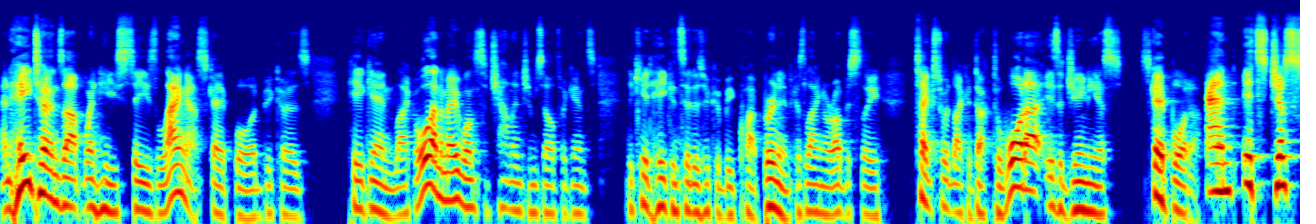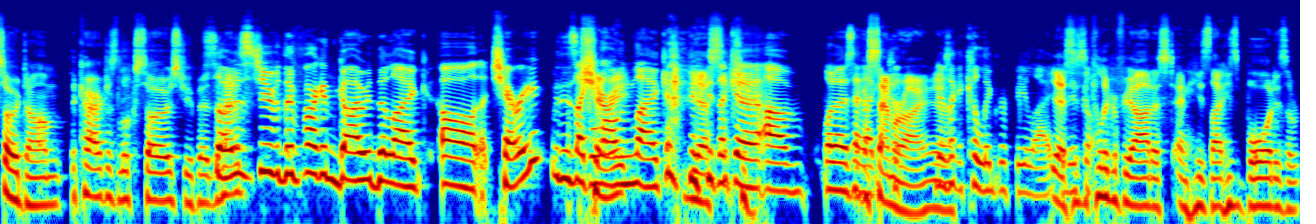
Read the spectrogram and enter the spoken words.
And he turns up when he sees Langa skateboard because he, again, like all anime, wants to challenge himself against the kid he considers who could be quite brilliant because Langa obviously takes to it like a duck to water, is a genius skateboarder. And it's just so dumb. The characters look so stupid. So stupid. The fucking guy with the like, oh, like cherry with his like Cherry. long, like, Yes, he's like a, um, what do I say? like a samurai. There's yeah. like a calligraphy, like, Yes, he's a calligraphy artist, and he's like his board is a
